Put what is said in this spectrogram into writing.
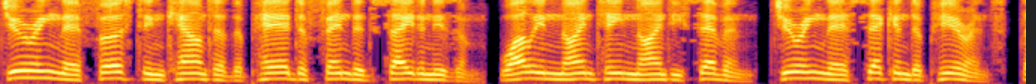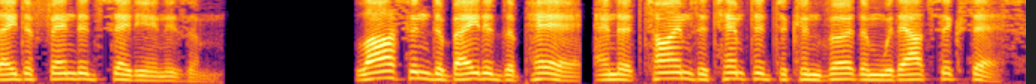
During their first encounter the pair defended Satanism, while in 1997, during their second appearance, they defended Setianism. Larson debated the pair, and at times attempted to convert them without success.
